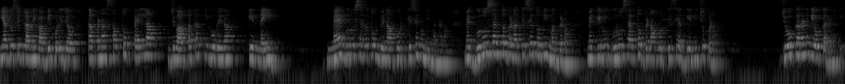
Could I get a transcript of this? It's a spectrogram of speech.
ਜਾਂ ਤੁਸੀਂ ਫਲਾਣੇ ਬਾਬੇ ਕੋਲੇ ਜਾਓ, ਤਾਂ ਆਪਣਾ ਸਭ ਤੋਂ ਪਹਿਲਾ ਜਵਾਬ ਪਤਾ ਕੀ ਹੋਵੇਗਾ? ਕਿ ਨਹੀਂ। ਮੈਂ ਗੁਰੂ ਸਾਹਿਬ ਤੋਂ ਬਿਨਾ ਹੋਰ ਕਿਸੇ ਨੂੰ ਨਹੀਂ ਮੰਨਣਾ। ਮੈਂ ਗੁਰੂ ਸਾਹਿਬ ਤੋਂ ਬਿਨਾ ਕਿਸੇ ਤੋਂ ਨਹੀਂ ਮੰਗਣਾ। ਮੈਂ ਗੁਰੂ ਗੁਰੂ ਸਾਹਿਬ ਤੋਂ ਬਿਨਾ ਹੋਰ ਕਿਸੇ ਅੱਗੇ ਨਹੀਂ ਝੁਕਣਾ। ਜੋ ਕਰਨਗੇ, ਉਹ ਕਰਨਗੇ।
